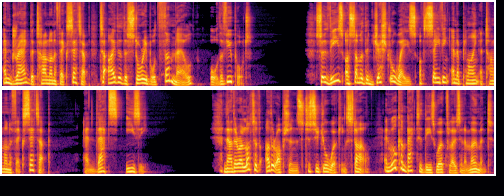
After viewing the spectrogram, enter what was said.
and drag the timeline effect setup to either the storyboard thumbnail or the viewport. So these are some of the gestural ways of saving and applying a timeline effect setup, and that's easy. Now there are a lot of other options to suit your working style, and we'll come back to these workflows in a moment.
